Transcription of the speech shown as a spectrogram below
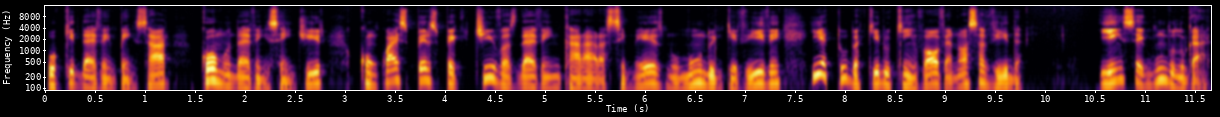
o que devem pensar, como devem sentir, com quais perspectivas devem encarar a si mesmo, o mundo em que vivem e é tudo aquilo que envolve a nossa vida. E em segundo lugar,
